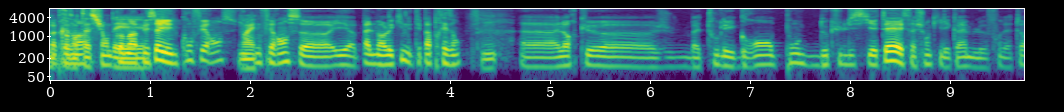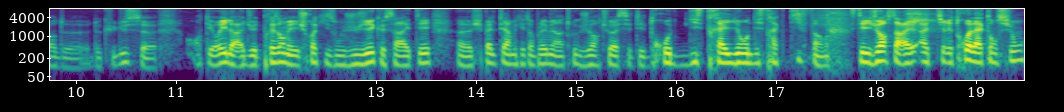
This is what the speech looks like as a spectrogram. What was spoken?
pas comment- présentation des. Comment appeler ça Il y a une conférence, une Ouais. conférence euh, et Palmer Lucky n'était pas présent, Mm. Euh, alors que bah, tous les grands ponts d'Oculus y étaient, sachant qu'il est quand même le fondateur d'Oculus. euh, en théorie, il aurait dû être présent, mais je crois qu'ils ont jugé que ça aurait été, euh, je sais pas le terme qui est employé, mais un truc genre, tu vois, c'était trop distrayant, distractif. C'était genre, ça aurait attiré trop l'attention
